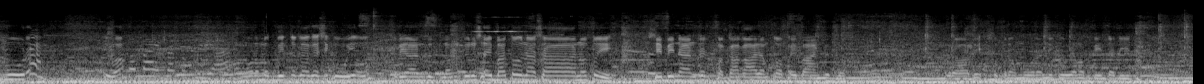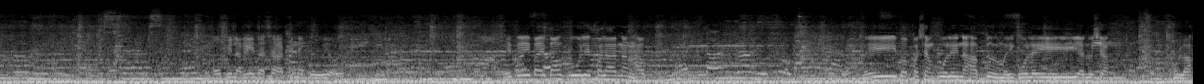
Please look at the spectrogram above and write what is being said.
Mura. Di ba? Mura magbenta talaga si kuya, oh. 300 lang. Pero sa iba to, nasa ano to eh, 700. Pagkakaalam ko, 500, oh. Grabe, sobrang mura ni kuya magbenta dito. Oh, pinakita sa atin ni kuya, oh. Ito iba-ibang kulay pala ng hub. May iba pa siyang kulay na hub doon. May kulay ano siya, pula.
